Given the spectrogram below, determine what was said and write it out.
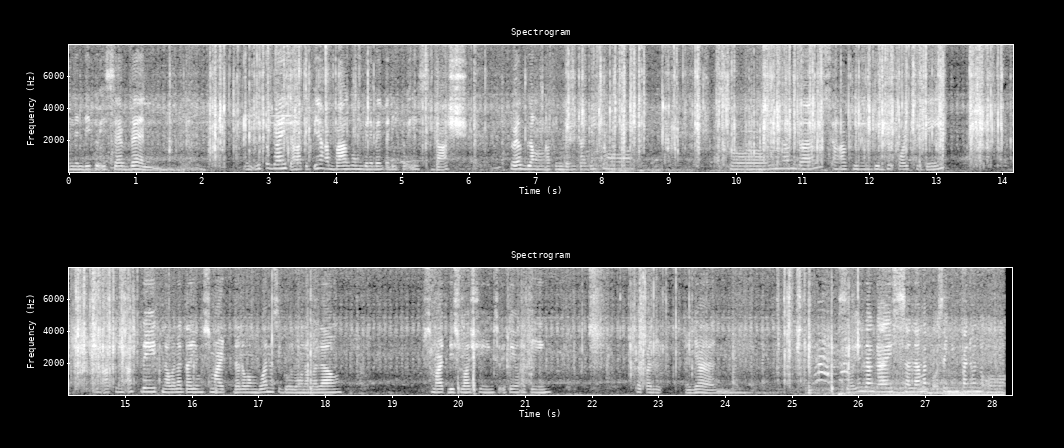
And then dito is 7. And ito guys, ang ating pinakabagong binibenta dito is Dash. 12 lang ang aking benta dito. So, yun lang guys, ang aking video for today. Ang aking update na wala tayong smart, dalawang buwan na siguro na walang smart dishwashing. So, ito yung ating kapalit. Ayan. So, yun lang guys. Salamat po sa inyong panonood.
